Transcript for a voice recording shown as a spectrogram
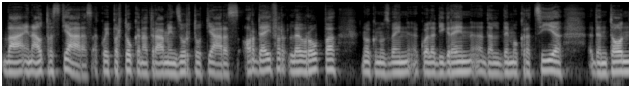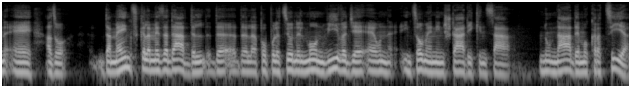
va in altres tiaras, a quei pertocca naturalmente surto tiaras ordeifer l'Europa, no che nus ven quella di gren della democrazia, d'anton è, also da mens che la del, de, della popolazione del mondo vive è un, insomma in stadi che sa non ha democrazia.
